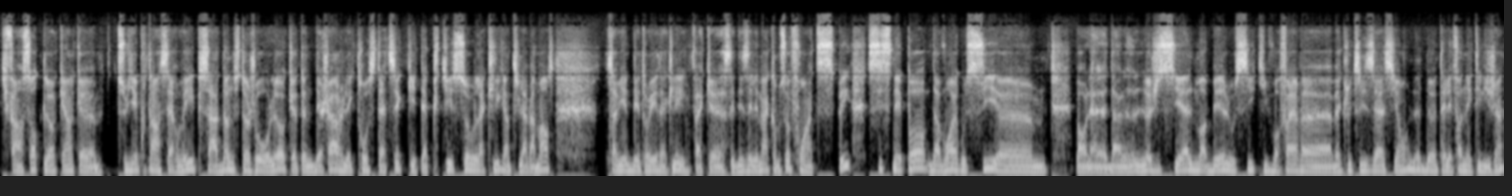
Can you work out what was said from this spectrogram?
qui fait en sorte là, quand que tu viens pour t'en servir, puis ça donne ce jour-là que tu as une décharge électrostatique qui est appliquée sur la clé quand tu la ramasses ça vient de détruire ta clé. Fait que c'est des éléments comme ça qu'il faut anticiper. Si ce n'est pas d'avoir aussi euh, bon dans le logiciel mobile aussi qui va faire euh, avec l'utilisation d'un téléphone intelligent,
